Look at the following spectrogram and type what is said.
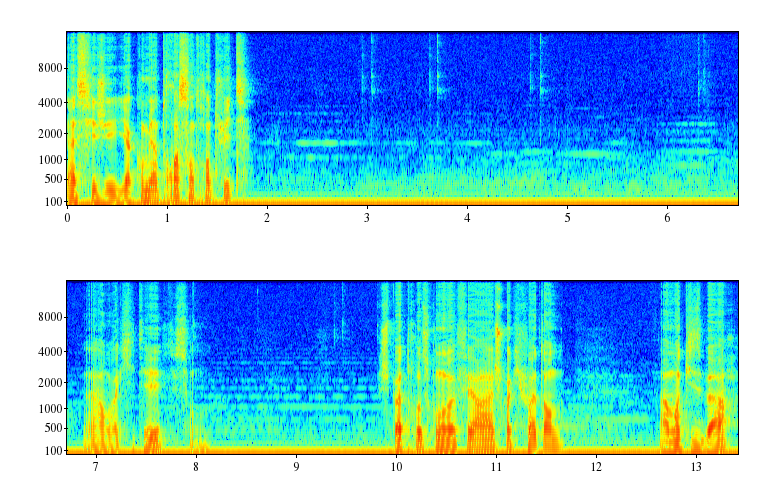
Assiégé. Il y a combien? 338 Alors on va quitter. Je sais pas trop ce qu'on va faire là, je crois qu'il faut attendre. À moins qu'ils se barrent.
